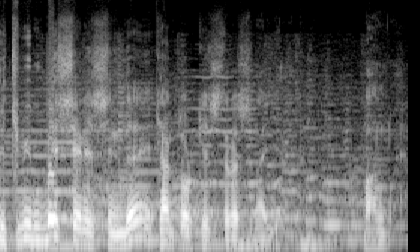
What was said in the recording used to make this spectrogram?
2005 senesinde Kent Orkestrası'na girdim. Bandoya.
